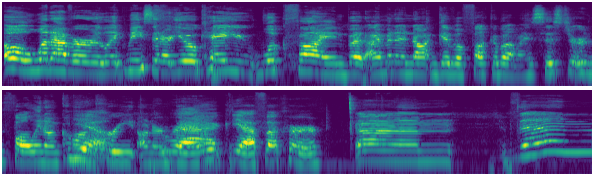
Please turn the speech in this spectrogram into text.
oh, whatever. Like, Mason, are you okay? You look fine, but I'm gonna not give a fuck about my sister falling on Yeah. concrete on her right? back. Yeah, fuck her. Um, then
